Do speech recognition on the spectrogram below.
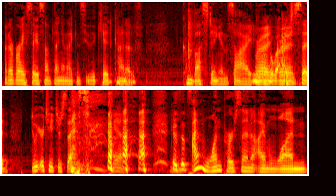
whenever I say something and I can see the kid kind of combusting inside, you know, Right, I just said, do what your teacher says. Yeah. Because it's I'm one person, I'm one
